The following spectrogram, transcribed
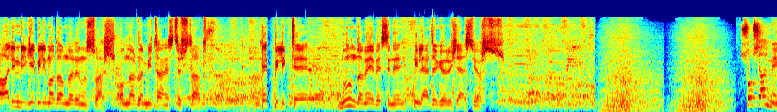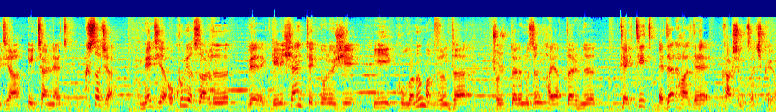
Alim bilge bilim adamlarımız var. Onlardan bir tanesi de üstadım. Hep birlikte bunun da meyvesini ileride göreceğiz diyoruz. Sosyal medya, internet, kısaca medya okuryazarlığı ve gelişen teknoloji iyi kullanılmadığında çocuklarımızın hayatlarını tehdit eder halde karşımıza çıkıyor.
